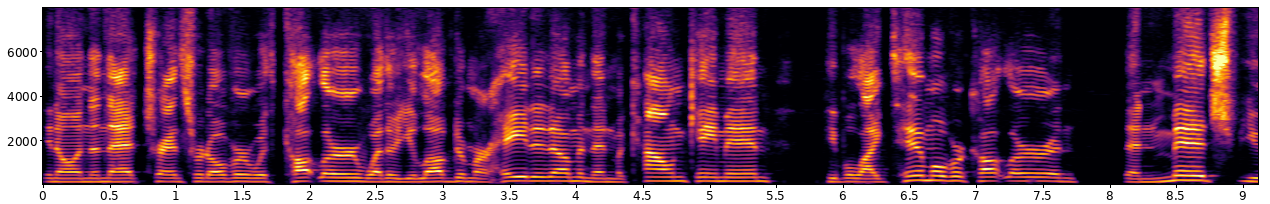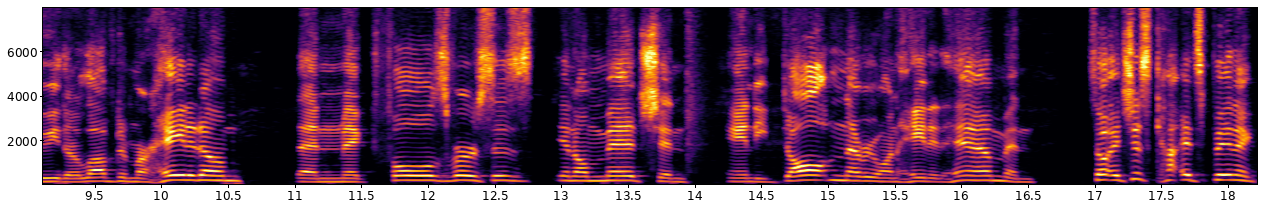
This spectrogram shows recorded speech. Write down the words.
you know, and then that transferred over with Cutler, whether you loved him or hated him. And then McCown came in. People liked him over Cutler. And then Mitch, you either loved him or hated him. Then Nick Foles versus you know Mitch and Andy Dalton. Everyone hated him, and so it's just it's been a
